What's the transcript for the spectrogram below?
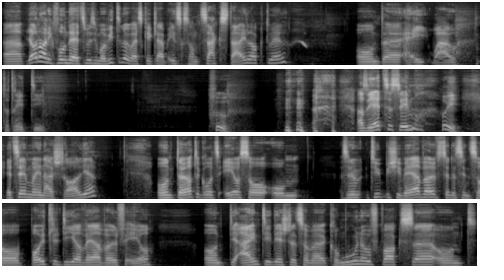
Äh, ja, dann habe ich gefunden, jetzt muss ich mal weiter schauen, weil es gibt, glaube ich, insgesamt sechs Teile aktuell. Und äh, hey, wow, der dritte. Puh. Also jetzt sind wir, hui, jetzt sind wir in Australien. Und dort geht es eher so um. Es sind typische Werwölfe, sondern es sind so Beuteltier-Werwölfe eher. Und die eine, die ist in so einer Kommune aufgewachsen und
